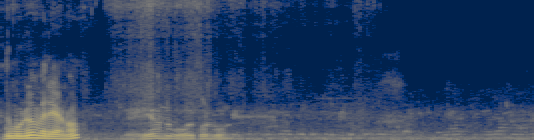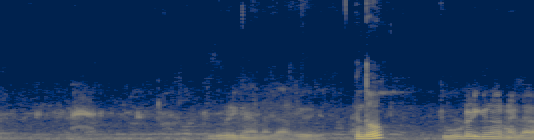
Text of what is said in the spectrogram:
ഇത് മുഴുവൻ വരെയാണോ? വിലയുണ്ട് കോഴിക്കോട്ടിലും ഉണ്ട് ചൂടടിക്കുന്ന കാരണം എല്ലാം ഇളകി വരിക എന്തോ ചൂടടിക്കുന്ന കാരണം എല്ലാം.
